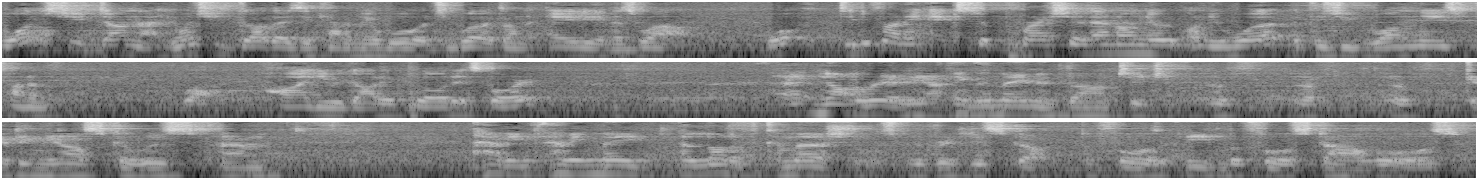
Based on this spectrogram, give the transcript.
Once you'd done that, once you've got those Academy Awards, you worked on Alien as well. What did you find any extra pressure then on your on your work because you'd won these kind of well highly regarded plaudits for it? Uh, not really. I think the main advantage of, of, of getting the Oscar was um, having having made a lot of commercials with Ridley Scott before, even before Star Wars.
